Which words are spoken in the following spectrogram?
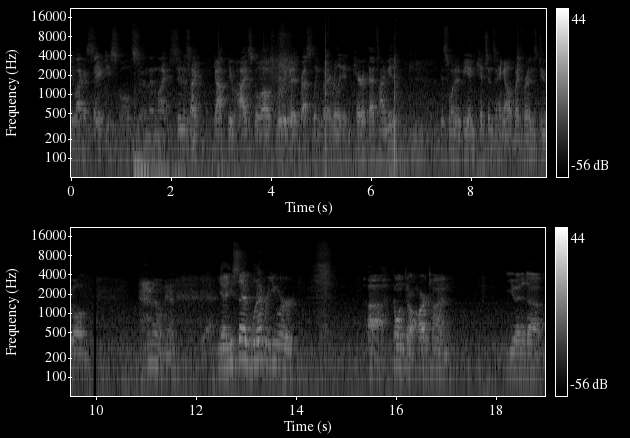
to like a safety school. So, and then like as soon as I got through high school, I was really good at wrestling, but I really didn't care at that time either. Just wanted to be in kitchens, hang out with my friends, do all. I don't know, man. Yeah. Yeah. You said whenever you were uh, going through a hard time, you ended up,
